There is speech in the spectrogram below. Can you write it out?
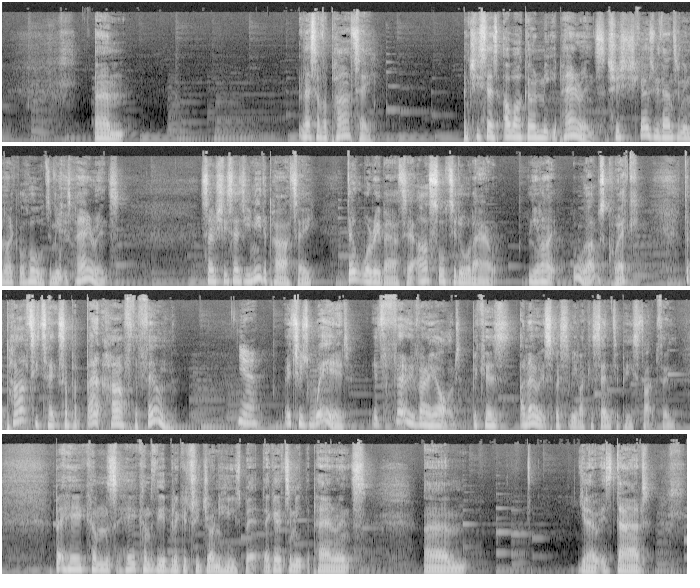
um let's have a party. And she says, "Oh, I'll go and meet your parents." She, she goes with Anthony Michael Hall to meet his parents. So she says, "You need a party. Don't worry about it. I'll sort it all out." And you're like, "Oh, that was quick." The party takes up about half the film Yeah. which is weird. It's very, very odd because I know it's supposed to be like a centerpiece type thing, but here comes here comes the obligatory John Hughes bit. They go to meet the parents. Um, you know, his dad,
